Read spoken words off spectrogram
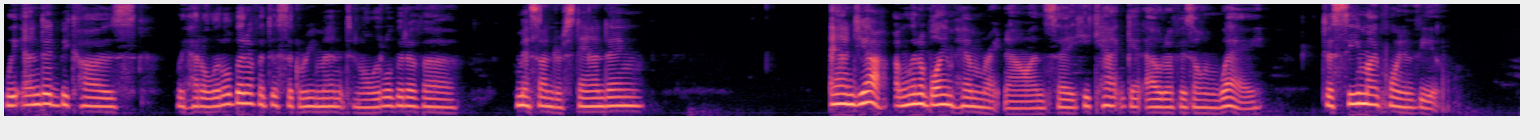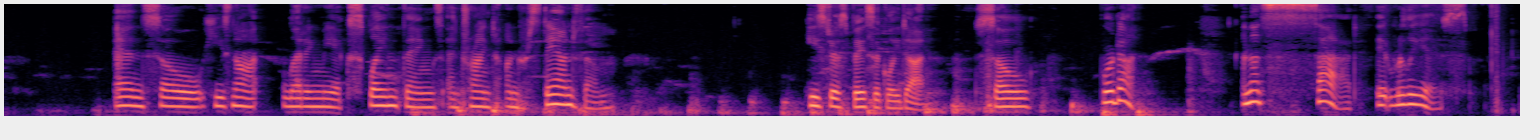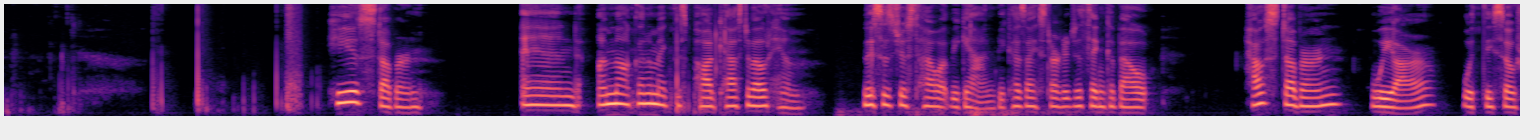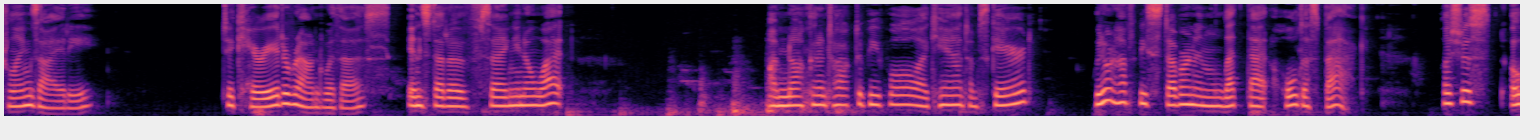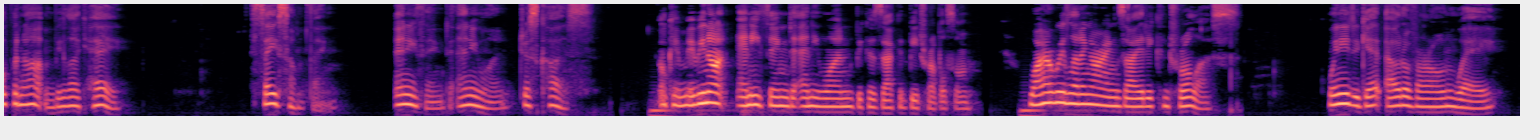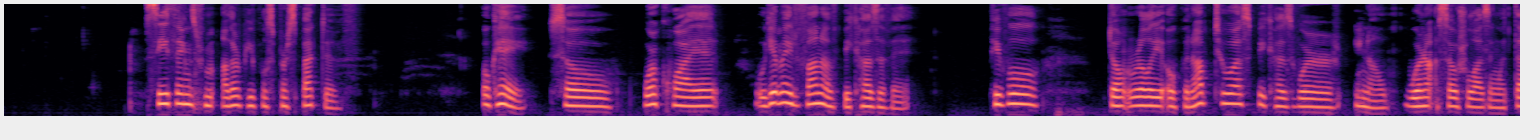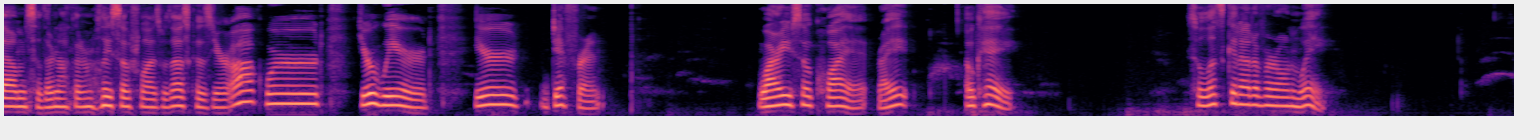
We ended because we had a little bit of a disagreement and a little bit of a misunderstanding. And yeah, I'm going to blame him right now and say he can't get out of his own way to see my point of view. And so he's not letting me explain things and trying to understand them. He's just basically done. So we're done. And that's sad. It really is. He is stubborn. And I'm not going to make this podcast about him. This is just how it began because I started to think about how stubborn we are with the social anxiety to carry it around with us instead of saying, you know what? I'm not going to talk to people. I can't. I'm scared. We don't have to be stubborn and let that hold us back. Let's just open up and be like, hey, say something, anything to anyone, just cuss. Okay, maybe not anything to anyone because that could be troublesome. Why are we letting our anxiety control us? We need to get out of our own way, see things from other people's perspective. Okay, so we're quiet, we get made fun of because of it. People don't really open up to us because we're, you know, we're not socializing with them, so they're not going to really socialize with us because you're awkward, you're weird, you're different. Why are you so quiet, right? Okay. So let's get out of our own way.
